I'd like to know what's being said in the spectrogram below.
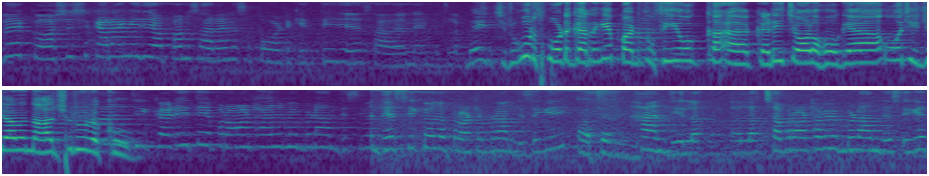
ਵੇ ਕੋਸ਼ਿਸ਼ ਕਰਾਂਗੇ ਜੇ ਆਪਾਂ ਨੂੰ ਸਾਰਿਆਂ ਨੇ ਸਪੋਰਟ ਕੀਤੀ ਜੇ ਸਾਰਿਆਂ ਨੇ ਮਤਲਬ ਨਹੀਂ ਜ਼ਰੂਰ ਸਪੋਰਟ ਕਰਨਗੇ ਬਟ ਤੁਸੀਂ ਉਹ ਕ- ਕੜੀ ਚੌਲ ਹੋ ਗਿਆ ਉਹ ਚੀਜ਼ਾਂ ਦੇ ਨਾਲ ਸ਼ੁਰੂ ਰੱਖੋ। ਹਾਂਜੀ ਕੜੀ ਤੇ ਪਰੌਂਠਾ ਜਿਵੇਂ ਬਣਾਉਂਦੀ ਸੀ ਮੈਂ ਦੇਸੀ ਘਿਓ ਦੇ ਪਰੌਂਠੇ ਬਣਾਉਂਦੀ ਸੀਗੀ ਜੀ। ਅੱਛਾ ਜੀ। ਹਾਂਜੀ ਲ- ਲੱਛਾ ਪਰੌਂਠਾ ਵੀ ਬਣਾਉਂਦੇ ਸੀਗੇ।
